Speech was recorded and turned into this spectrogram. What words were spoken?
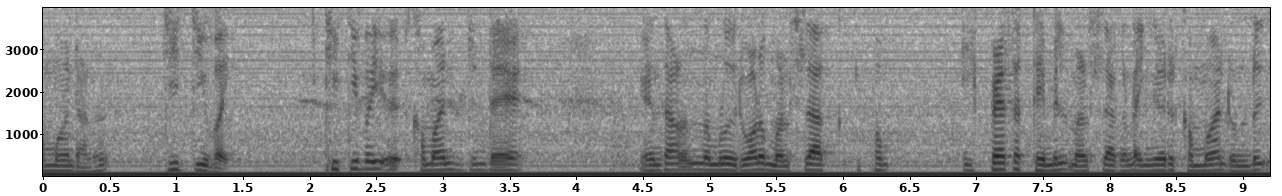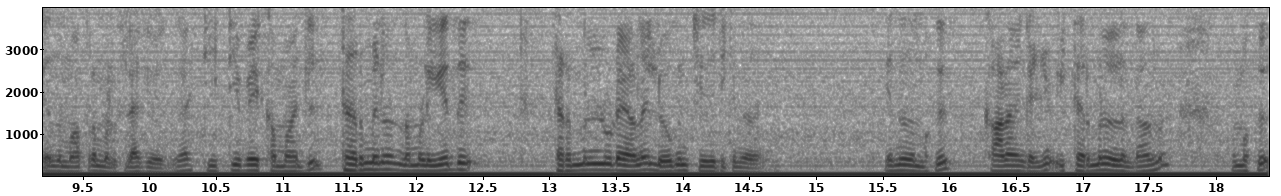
കമാൻഡാണ് T T Y T T Y കമാൻഡിന്റെ എന്താണെന്ന് നമ്മൾ ഒരുപാട് മനസ്സിലാക്കി ഇപ്പം ഇപ്പോഴത്തെ ടൈമിൽ മനസ്സിലാക്കേണ്ട ഇങ്ങനൊരു കമാൻഡ് ഉണ്ട് എന്ന് മാത്രം മനസ്സിലാക്കി വെക്കുക. ടി ടി വൈ കമാൻഡിൽ ടെർമിനൽ നമ്മൾ ഏത് ടെർമിനലിലൂടെയാണ് ലോഗിൻ ചെയ്തിരിക്കുന്നത് എന്ന് നമുക്ക് കാണാൻ കഴിയും. ഈ ടെർമിനൽ എന്താണെന്ന് നമുക്ക്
